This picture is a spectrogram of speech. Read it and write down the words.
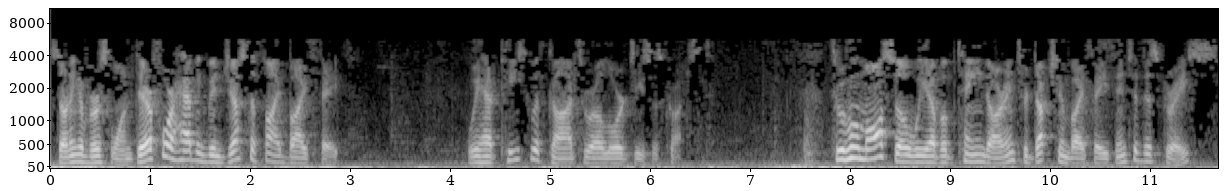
Starting at verse 1. Therefore, having been justified by faith, we have peace with God through our Lord Jesus Christ, through whom also we have obtained our introduction by faith into this grace,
